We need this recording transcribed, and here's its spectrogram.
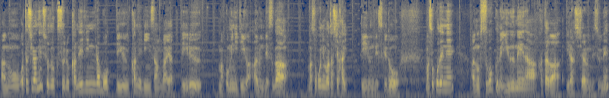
あの私がね所属するカネリンラボっていうカネリンさんがやっている、まあ、コミュニティがあるんですが、まあ、そこに私入っているんですけど、まあ、そこでねあのすごくね有名な方がいらっしゃるんですよね。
